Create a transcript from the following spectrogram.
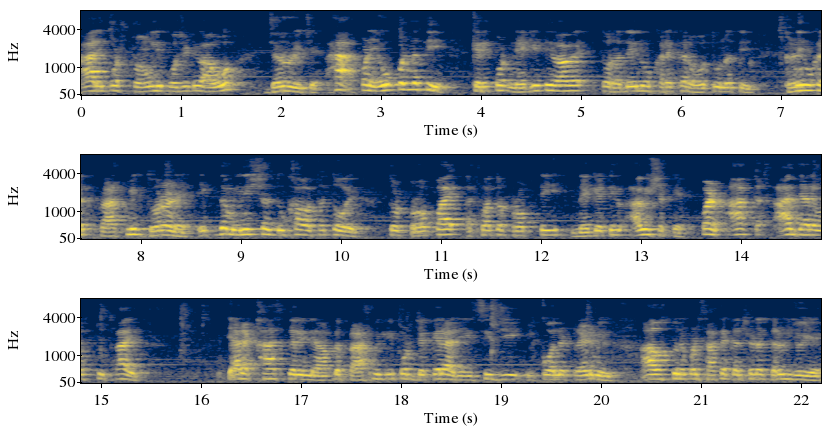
આ રિપોર્ટ સ્ટ્રોંગલી પોઝિટિવ આવવો જરૂરી છે. હા, પણ એવું પણ નથી કે રિપોર્ટ નેગેટિવ આવે તો હૃદયનું ખરેખર હોતું નથી. ઘણી વખત પ્રાથમિક ધોરણે એકદમ ઇનિશિયલ દુખાવો થતો હોય તો ટ્રોપાય અથવા તો ટ્રોપટી નેગેટિવ આવી શકે. પણ આ આ જ્યારે વસ્તુ થાય, ત્યારે ખાસ કરીને આપણે પ્રાથમિક રિપોર્ટ જે કર્યા છે ઇસીજી ઇકો અને ટ્રેડમિલ આ વસ્તુને પણ સાથે કન્સિડર કરવી જોઈએ.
